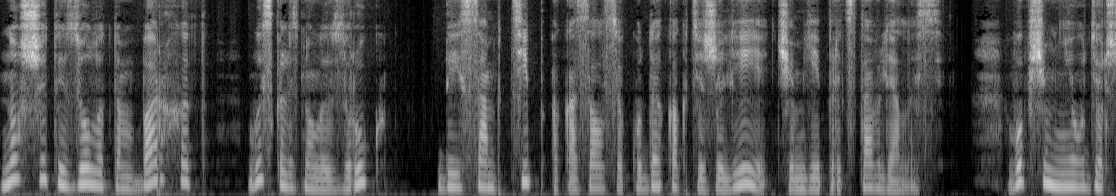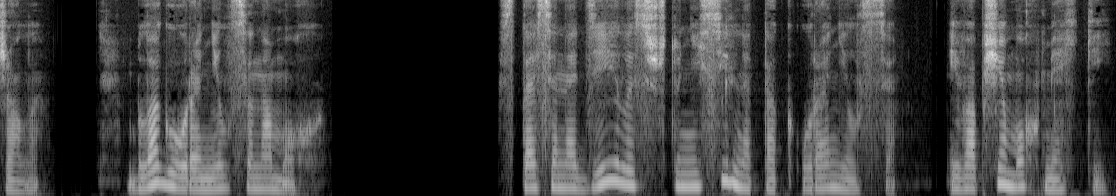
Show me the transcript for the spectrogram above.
Но шитый золотом бархат выскользнул из рук, да и сам тип оказался куда как тяжелее, чем ей представлялось. В общем, не удержала. Благо уронился на мох. Стася надеялась, что не сильно так уронился, и вообще мох мягкий.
